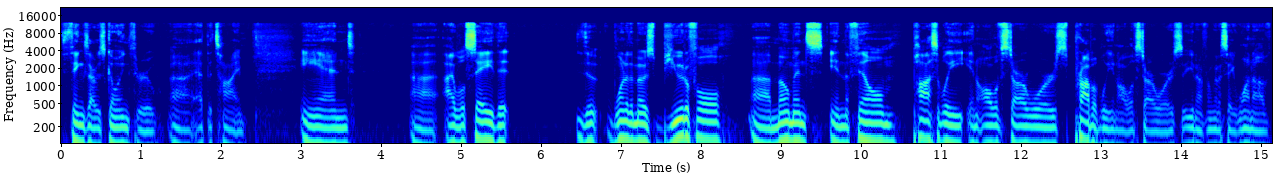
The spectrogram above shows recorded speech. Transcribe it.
things I was going through uh, at the time, and uh, I will say that the one of the most beautiful uh, moments in the film, possibly in all of Star Wars, probably in all of Star Wars. You know, if I'm going to say one of,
